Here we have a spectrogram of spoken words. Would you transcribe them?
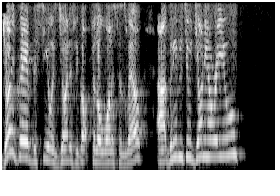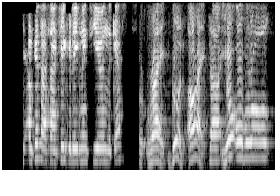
Johnny Grave, the CEO, has joined us. We've got Philo Wallace as well. Uh, good evening to you, Johnny. How are you? Yeah, I'm good, thanks, Andrew. Good evening to you and the guests. Right, good. All right. Uh, your overall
